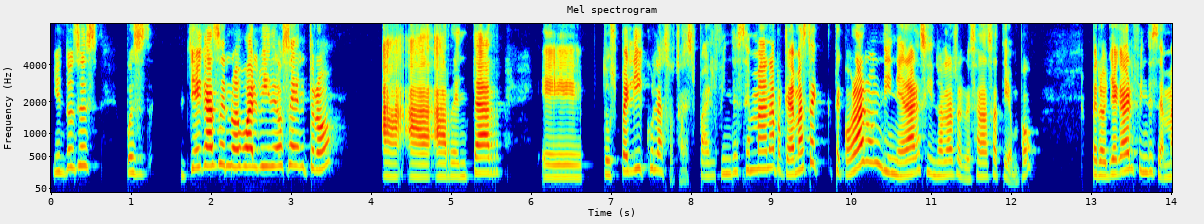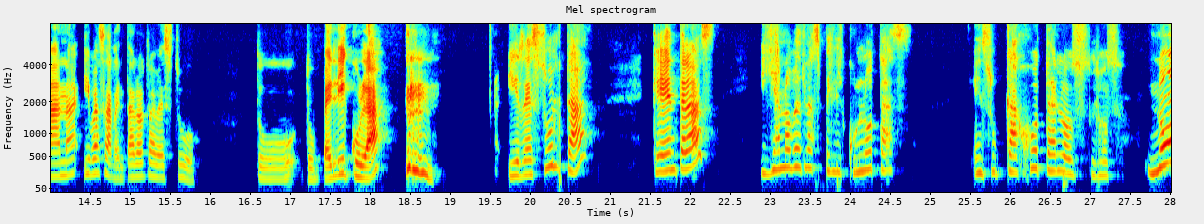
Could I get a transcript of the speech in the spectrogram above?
Y entonces, pues, llegas de nuevo al Videocentro a a rentar, eh, tus películas, otra vez para el fin de semana, porque además te cobraban un dineral si no las regresabas a tiempo, pero llegaba el fin de semana, ibas a rentar otra vez tu película, y resulta que entras y ya no ves las peliculotas. en su cajota los los ¡no!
